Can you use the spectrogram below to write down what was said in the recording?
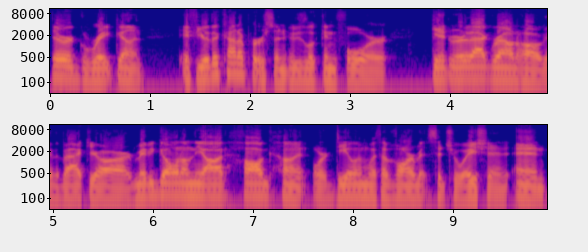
They're a great gun. If you're the kind of person who's looking for getting rid of that groundhog in the backyard, maybe going on the odd hog hunt or dealing with a varmint situation, and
